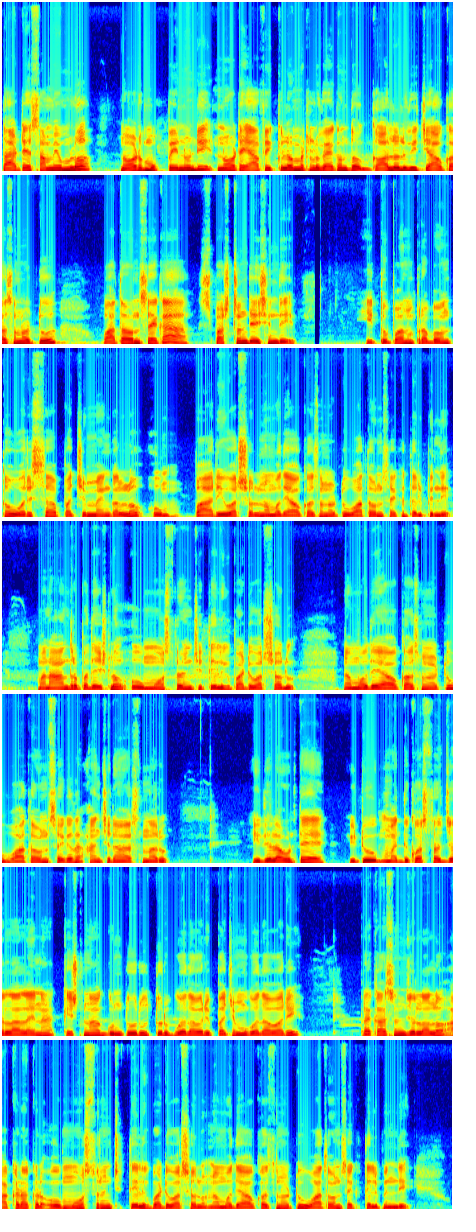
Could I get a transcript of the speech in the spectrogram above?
దాటే సమయంలో నూట ముప్పై నుండి నూట యాభై కిలోమీటర్ల వేగంతో గాలులు వీచే అవకాశం ఉన్నట్టు వాతావరణ శాఖ స్పష్టం చేసింది. ఈ తుఫాను ప్రభావంతో ఒరిస్సా పశ్చిమ బెంగాల్లో ఓ భారీ వర్షాలు నమోదే అవకాశం ఉన్నట్టు వాతావరణ శాఖ తెలిపింది. మన ఆంధ్రప్రదేశ్లో ఓ మోస్తరు నుంచి తేలికపాటి వర్షాలు నమోదే అవకాశం ఉన్నట్టు వాతావరణ శాఖ అంచనా వేస్తున్నారు. ఇదిలా ఉంటే ఇటు మధ్య కోస్తా జిల్లాలైన కృష్ణా గుంటూరు తూర్పుగోదావరి పశ్చిమ గోదావరి ప్రకాశం జిల్లాలో అక్కడక్కడ ఓ మోస్తరు నుంచి తేలికపాటి వర్షాలు నమోదే అవకాశం ఉన్నట్టు వాతావరణ శాఖ తెలిపింది.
